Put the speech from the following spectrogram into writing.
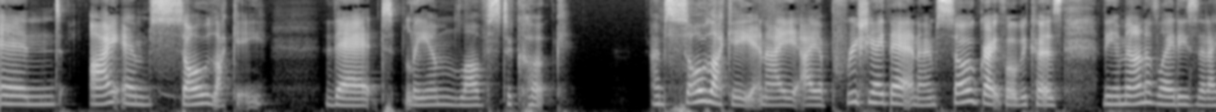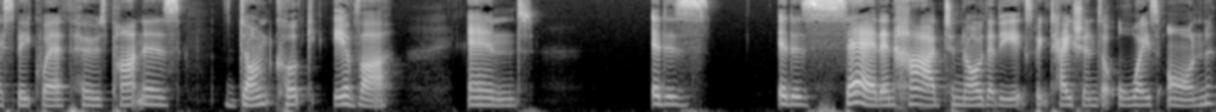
And I am so lucky that Liam loves to cook. I'm so lucky and I, I appreciate that and I'm so grateful because the amount of ladies that I speak with whose partners don't cook ever and it is it is sad and hard to know that the expectations are always on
